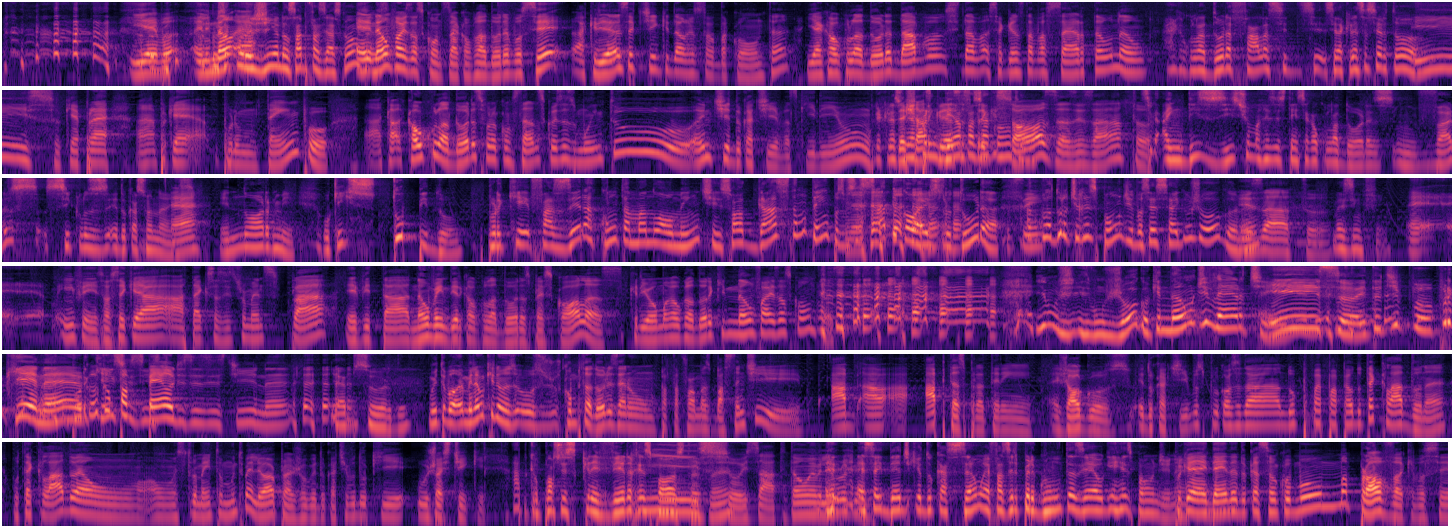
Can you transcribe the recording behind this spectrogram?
E é, ele não, professor Corujinha não sabe fazer as contas? ele não faz as contas da calculadora, você, a criança tinha que dar o resultado da conta, e a calculadora dava se, dava, se a criança estava certa ou não. Ah, a calculadora fala se, se, se a criança acertou. Isso, que é pra. ah, porque por um tempo. A cal- calculadoras foram consideradas coisas muito anti-educativas, que iriam Porque a criança ia deixar as crianças fazer a conta. preguiçosas, exato. Ainda existe uma resistência a calculadoras em vários ciclos educacionais. É. Enorme. O que é estúpido. Porque fazer a conta manualmente só gasta um tempo. Se você sabe qual é a estrutura, a calculadora te responde e você segue o jogo, né? Exato. Mas enfim. É, é, enfim, só sei que a, a Texas Instruments, pra evitar não vender calculadoras para escolas, criou uma calculadora que não faz as contas. E um, um jogo que não diverte. Isso! Então, tipo, por quê, né? Por Qual que que é o papel disso existir, né? É absurdo. Muito bom. Eu me lembro que nos- os, computadores eram plataformas bastante aptas para terem eh, jogos educativos por causa da- do pa- papel do teclado, né? O teclado é um, um instrumento muito melhor para jogo educativo do que o joystick. Ah, porque eu posso escrever respostas, né? Isso, exato. Então eu me lembro que... Essa ideia de que educação é fazer perguntas e aí alguém responde, né? Porque a ideia da educação como uma prova que você É.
